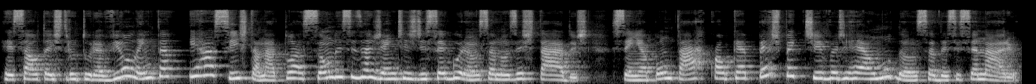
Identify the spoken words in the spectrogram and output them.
ressalta a estrutura violenta e racista na atuação desses agentes de segurança nos estados, sem apontar qualquer perspectiva de real mudança desse cenário.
